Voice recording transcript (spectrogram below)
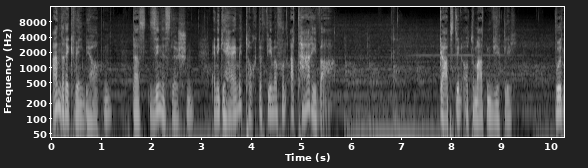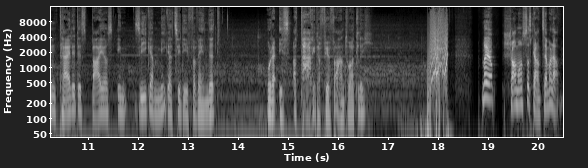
Andere Quellen behaupten, dass Sinneslöschen eine geheime Tochterfirma von Atari war. Gab's den Automaten wirklich? Wurden Teile des BIOS im Sega Mega CD verwendet? Oder ist Atari dafür verantwortlich? Naja, schauen wir uns das Ganze einmal an.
